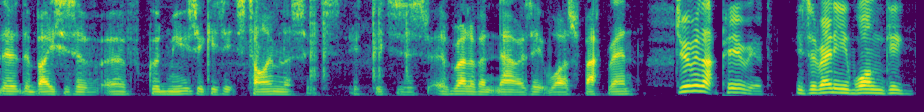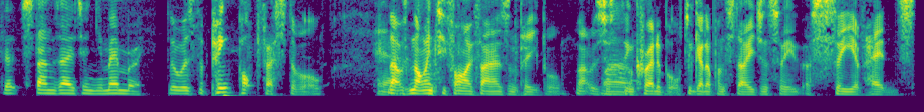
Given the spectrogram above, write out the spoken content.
The the basis of, of good music is it's timeless. It's it, it's as relevant now as it was back then. During that period, is there any one gig that stands out in your memory? There was the Pinkpop Festival. Yeah. That was 95,000 people. That was just Wow. incredible to get up on stage and see a sea of heads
